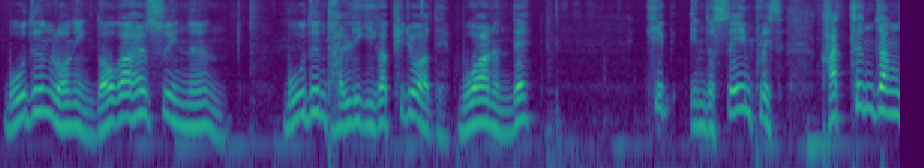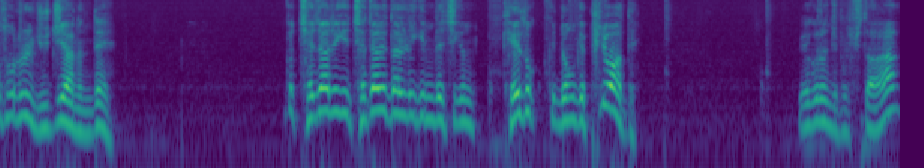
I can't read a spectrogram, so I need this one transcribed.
모든 러닝 너가 할 수 있는 모든 달리기가 필요하대. 뭐 하는데? keep in the same place. 같은 장소를 유지하는데 그러니까 제자리 제자리 달리기인데 지금 계속 이런 게 필요하대. 왜 그런지 봅시다.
